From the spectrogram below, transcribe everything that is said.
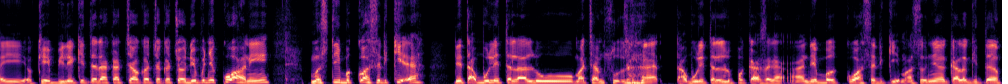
air. Okey, bila kita dah kacau kacau kacau dia punya kuah ni mesti berkuah sedikit eh. Dia tak boleh terlalu macam sup sangat, tak boleh terlalu pekat sangat. Uh, dia berkuah sedikit. Maksudnya kalau kita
